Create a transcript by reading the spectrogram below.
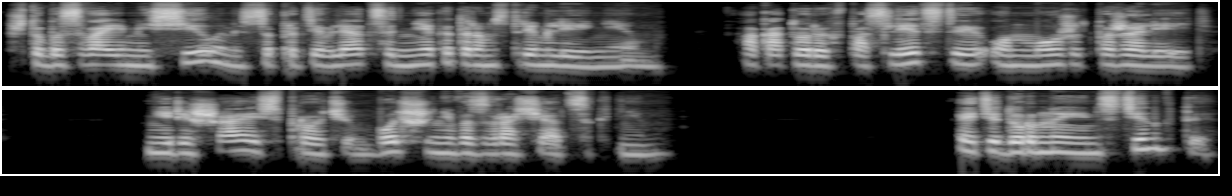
чтобы своими силами сопротивляться некоторым стремлениям, о которых впоследствии он может пожалеть, не решаясь, впрочем, больше не возвращаться к ним. Эти дурные инстинкты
